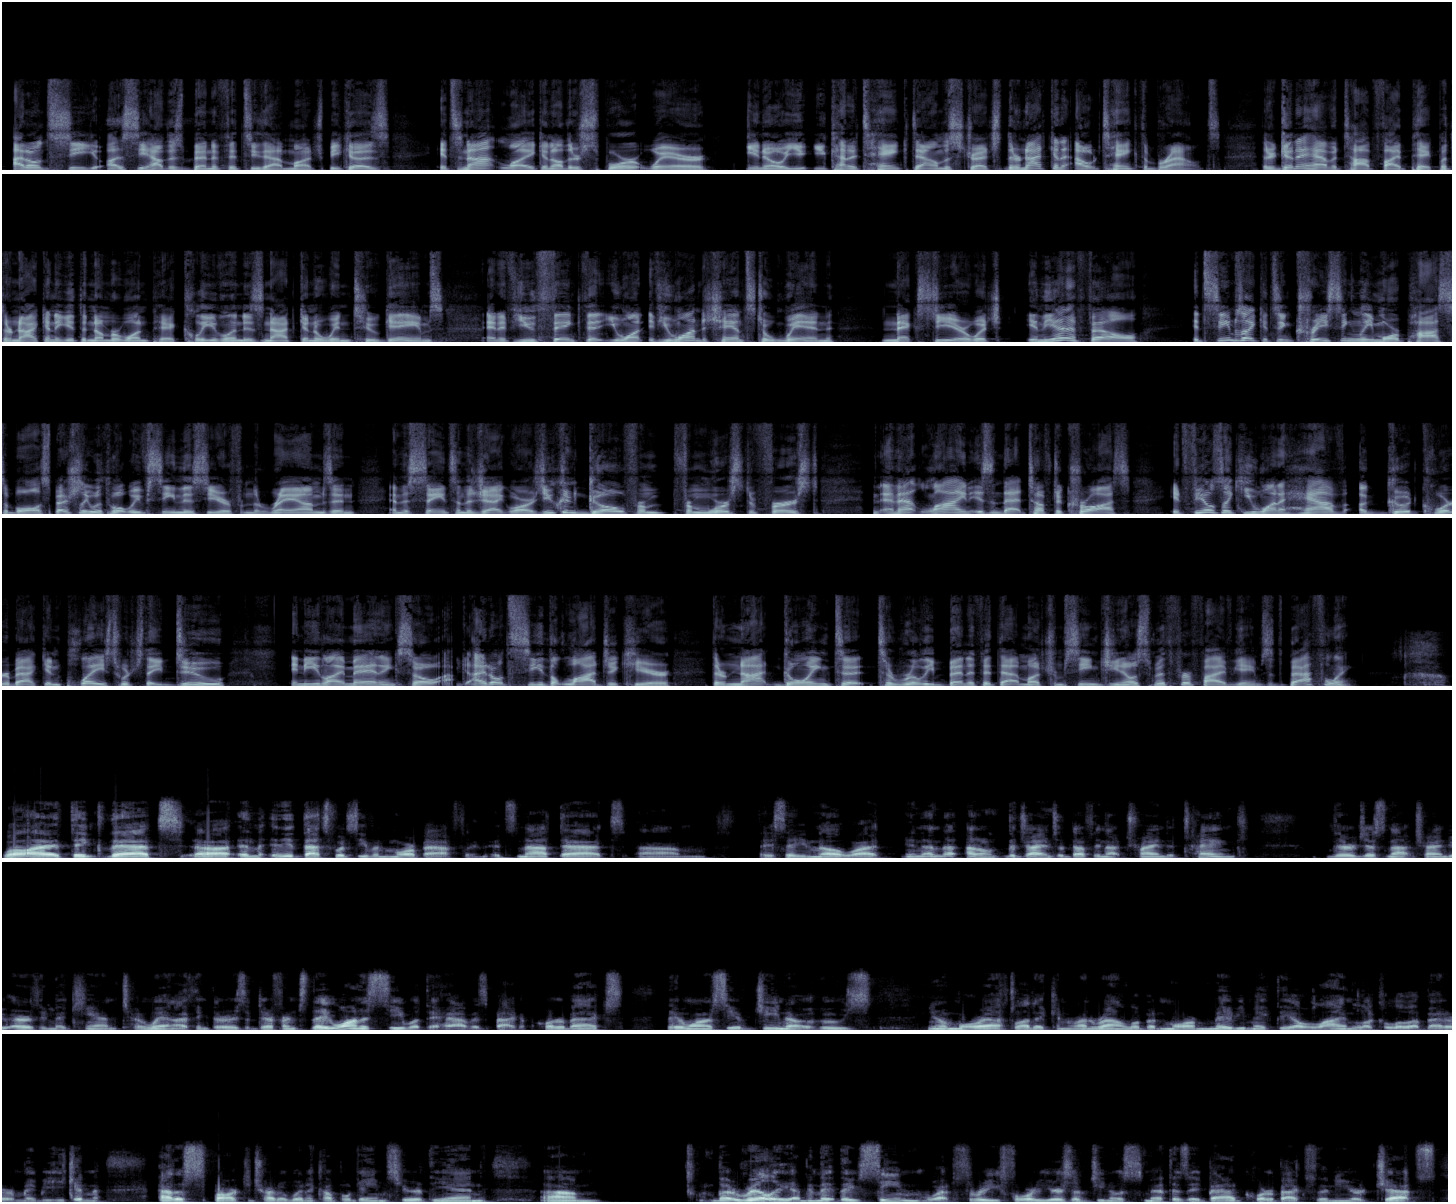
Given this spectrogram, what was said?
I don't see uh, see how this benefits you that much because it's not like another sport where you know, you, you kind of tank down the stretch. They're not going to out tank the Browns. They're going to have a top five pick, but they're not going to get the number one pick. Cleveland is not going to win two games. And if you think that you want, if you want a chance to win next year, which in the NFL, it seems like it's increasingly more possible, especially with what we've seen this year from the Rams and, and the Saints and the Jaguars. You can go from from worst to first, and that line isn't that tough to cross. It feels like you want to have a good quarterback in place, which they do in Eli Manning. So I don't see the logic here. They're not going to to really benefit that much from seeing Geno Smith for five games. It's baffling. Well, I think that, uh, and that's what's even more baffling. It's not that um, they say, you know what, and, and I don't. The Giants are definitely not trying to tank. They're just not trying to do everything they can to win. I think there is a difference. They want to see what they have as backup quarterbacks. They want to see if Geno, who's you know, more athletic and run around a little bit more, maybe make the O line look a little bit better. Maybe he can add a spark to try to win a couple games here at the end. Um, but really, I mean, they, they've seen what three, four years of Geno Smith as a bad quarterback for the New York Jets.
